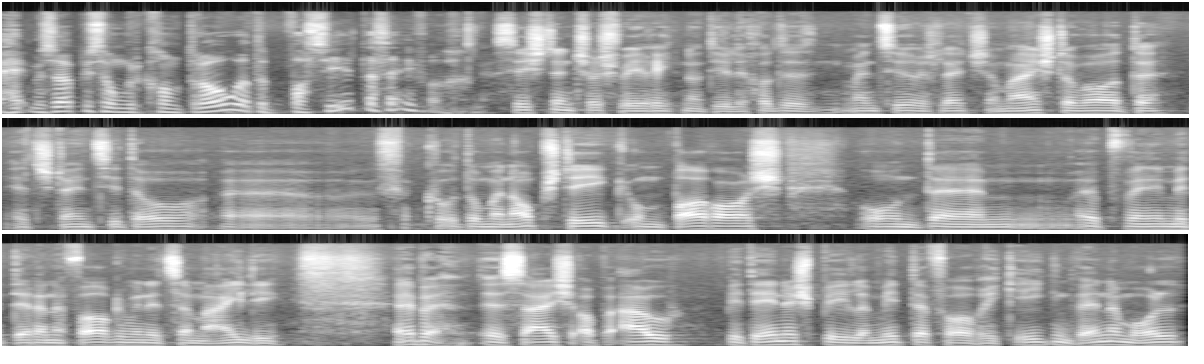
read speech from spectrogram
hat man so etwas unter Kontrolle oder passiert das einfach? Es ist dann schon schwierig natürlich. Oder? Mein Zürich ist letztes Jahr Meister geworden. Jetzt stehen sie da äh, um einen Abstieg, um Barrage und ähm, mit dieser Erfahrung wie jetzt eine Meile. Eben, es ist aber auch bei diesen Spielen mit Erfahrung irgendwann einmal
